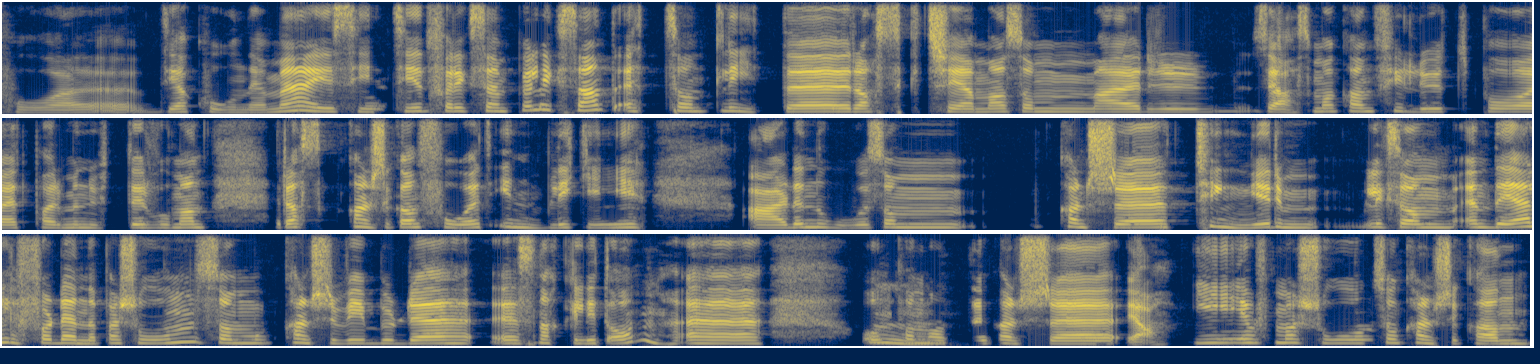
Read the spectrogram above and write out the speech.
på eh, Diakonhjemmet i sin tid, f.eks. Et sånt lite raskt skjema som, er, ja, som man kan fylle ut på et par minutter, hvor man raskt kanskje kan få et innblikk i er det noe som kanskje tynger liksom, en del for denne personen, som kanskje vi burde eh, snakke litt om. Eh, og på en Mm. måte kanskje ja, gi informasjon som kanskje kan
